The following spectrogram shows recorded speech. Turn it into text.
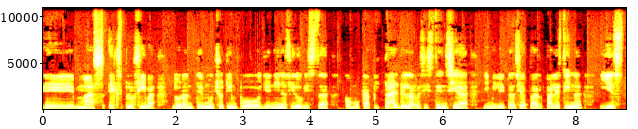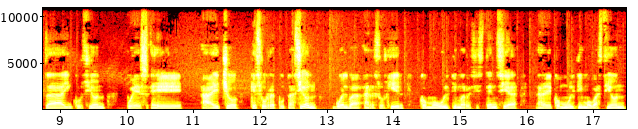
eh, más explosiva. Durante mucho tiempo Jenin ha sido vista como capital de la resistencia y militancia palestina y esta incursión pues eh, ha hecho que su reputación vuelva a resurgir como última resistencia, eh, como último bastión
